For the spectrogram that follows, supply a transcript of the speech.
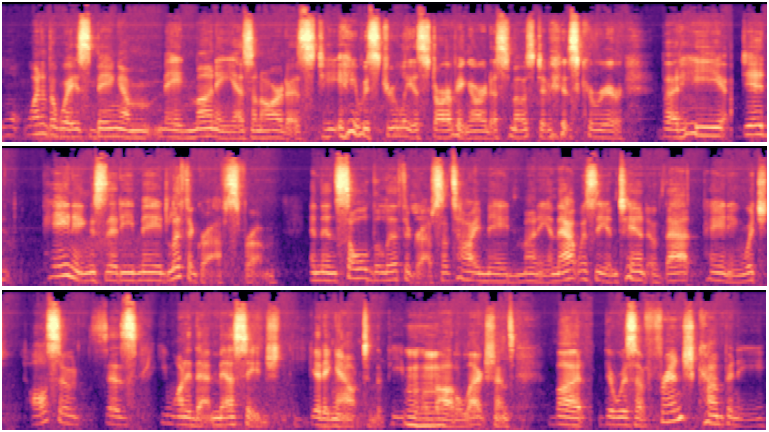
w- one of the ways Bingham made money as an artist, he, he was truly a starving artist most of his career, but he did paintings that he made lithographs from and then sold the lithographs. That's how he made money. And that was the intent of that painting, which also says he wanted that message getting out to the people about elections. But there was a French company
